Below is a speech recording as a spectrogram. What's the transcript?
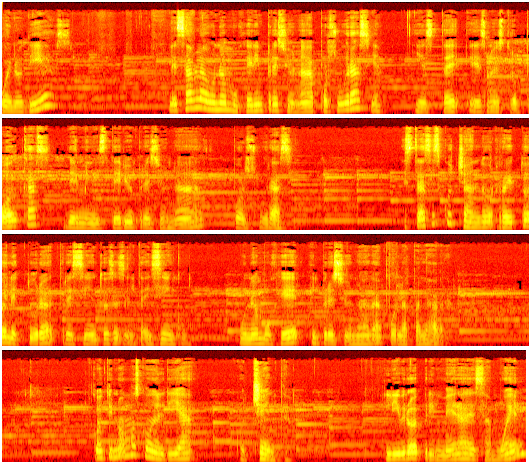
Buenos días. Les habla una mujer impresionada por su gracia y este es nuestro podcast del Ministerio Impresionada por su gracia. Estás escuchando Reto de Lectura 365, una mujer impresionada por la palabra. Continuamos con el día 80, libro de Primera de Samuel,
